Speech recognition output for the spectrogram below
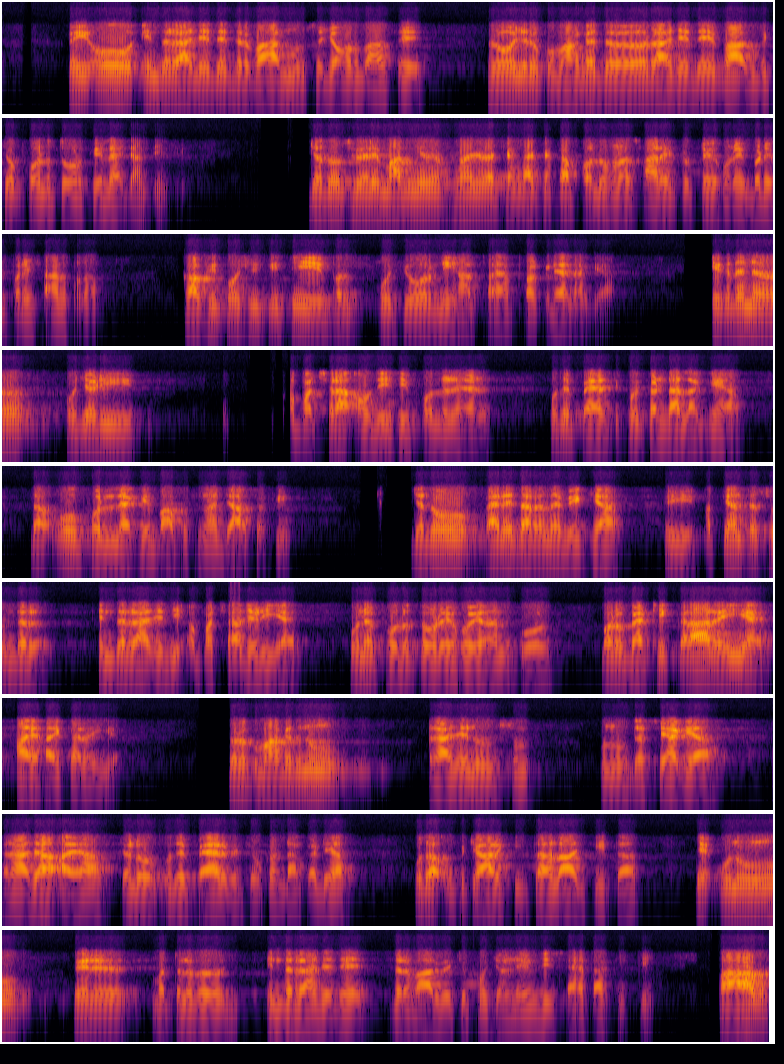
ਵੀ ਉਹ ਇੰਦਰ ਰਾਜੇ ਦੇ ਦਰਬਾਰ ਨੂੰ ਸਜਾਉਣ ਵਾਸਤੇ ਰੋਜ਼ ਰੁਕਮਾਂਗਦ ਰਾਜੇ ਦੇ ਬਾਗ ਵਿੱਚੋਂ ਫੁੱਲ ਤੋੜ ਕੇ ਲੈ ਜਾਂਦੀ ਸੀ। ਜਦੋਂ ਸਵੇਰੇ ਮਾਲੀਆਂ ਨੇ ਉੱਠਣਾ, ਜਿਹੜਾ ਚੰਗਾ ਚੰਗਾ ਫੁੱਲ ਹੋਣਾ, ਸਾਰੇ ਟੁੱਟੇ ਹੋਣੇ, ਬੜੇ ਪਰੇਸ਼ਾਨ ਹੋਣਾ। ਕਾਫੀ ਕੋਸ਼ਿਸ਼ ਕੀਤੀ, ਪਰ ਉਹ ਚੋਰ ਨਹੀਂ ਹੱਥ ਆਇਆ ਪਕੜਿਆ ਨਾ ਗਿਆ। ਇੱਕ ਦਿਨ ਉਹ ਜਿਹੜੀ ਅਪਛਰਾ ਆਉਂਦੀ ਸੀ ਫੁੱਲ ਲੈਣ, ਉਹਦੇ ਪੈਰ 'ਚ ਕੋਈ ਕੰਡਾ ਲੱਗ ਗਿਆ ਤਾਂ ਉਹ ਫੁੱਲ ਲੈ ਕੇ ਵਾਪਸ ਨਾ ਜਾ ਸਕੀ। ਜਦੋਂ ਪਹਿਰੇਦਾਰਾਂ ਨੇ ਵੇਖਿਆ ਕਿ ਅਤਿਅੰਤ ਸੁੰਦਰ ਇੰਦਰ ਰਾਜੇ ਦੀ ਅਪਛਰਾ ਜਿਹੜੀ ਹੈ, ਉਹਨੇ ਫੁੱਲ ਤੋੜੇ ਹੋਏ ਹਨ ਕੋਲ, ਪਰ ਉਹ ਬੈਠੀ ਕਰਾ ਰਹੀ ਹੈ, ਹਾਏ ਹਾਏ ਕਰ ਰਹੀ ਹੈ। ਤੋ ਰੁਕਮਾਂਗਦ ਨੂੰ, ਰਾਜੇ ਨੂੰ ਸੁਮ- ਉਹਨੂੰ ਦੱਸਿਆ ਗਿਆ ਰਾਜਾ ਆਇਆ, ਚਲੋ ਉਹਦੇ ਪੈਰ ਵਿੱਚੋਂ ਕੰਡਾ ਕੱਢਿਆ, ਉਹਦਾ ਉਪਚਾਰ ਕੀਤਾ, ਇਲਾਜ ਕੀਤਾ ਤੇ ਉਹਨੂੰ ਫਿਰ ਮਤਲਬ ਇੰਦਰ ਰਾਜੇ ਦੇ ਦਰਬਾਰ ਵਿੱਚ ਪੁੱਜਣ ਲਈ ਉਹਦੀ ਸਹਾਇਤਾ ਕੀਤੀ। ਭਾਵ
